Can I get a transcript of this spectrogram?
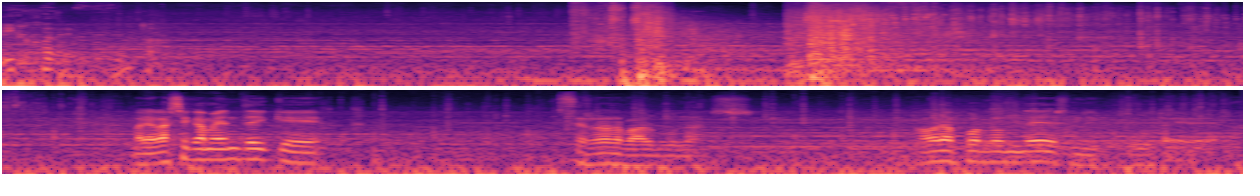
Hijo de puta. Vale, básicamente hay que cerrar válvulas. Ahora por dónde es, ni puta idea.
